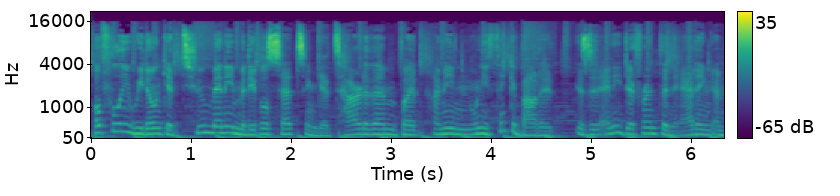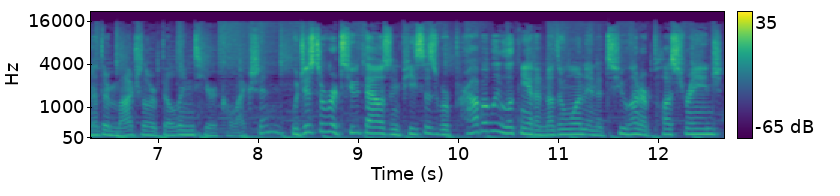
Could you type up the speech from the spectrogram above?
Hopefully we don't get too many medieval sets and get tired of them, but I mean, when you think about it, is it any different than adding another modular building to your collection? With just over 2,000 pieces, we're probably looking at another one in a 200 plus range,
